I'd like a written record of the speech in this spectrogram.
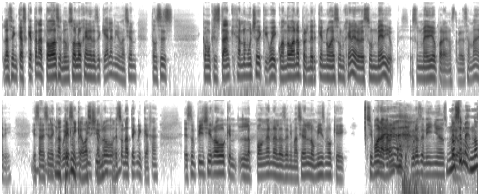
las encasquetan a todas en un solo género. Es de que, ah, la animación. Entonces, como que se están quejando mucho de que, güey, ¿cuándo van a aprender que no es un género? Es un medio, pues. Es un medio para demostrar esa madre. Y están diciendo que, güey, es una pinche robo. Es una técnica, ajá. Es un pinche robo que la pongan a las de animación en lo mismo que Simón, agarran como que eh, puras de niños. No se me. No,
